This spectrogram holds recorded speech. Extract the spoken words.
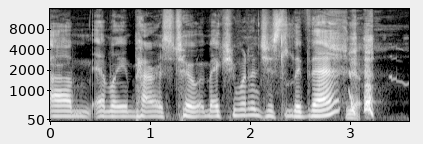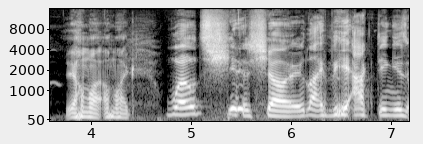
um, Emily in Paris too, it makes you want to just live there? Yeah. yeah, I'm like, I'm like, World's shittest show. Like the acting is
